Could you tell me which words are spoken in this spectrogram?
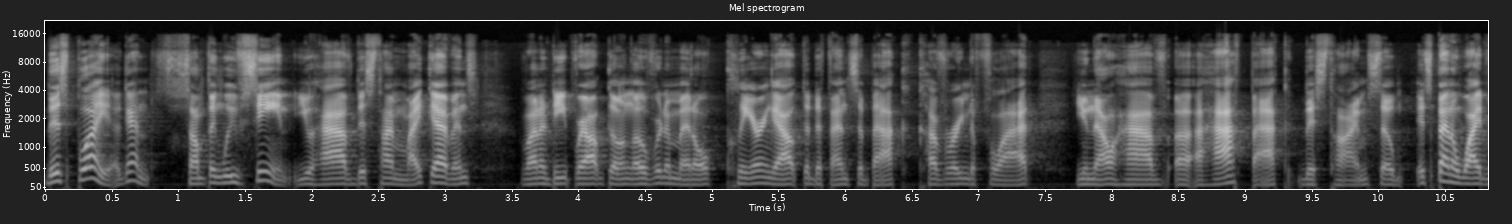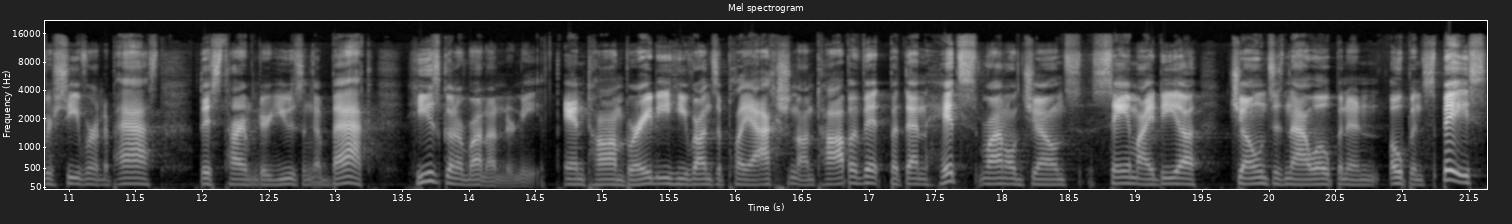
this play, again, something we've seen. You have this time Mike Evans run a deep route going over the middle, clearing out the defensive back, covering the flat. You now have a, a halfback this time. So it's been a wide receiver in the past. This time they're using a back. He's going to run underneath. And Tom Brady, he runs a play action on top of it, but then hits Ronald Jones. Same idea. Jones is now open in open space,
